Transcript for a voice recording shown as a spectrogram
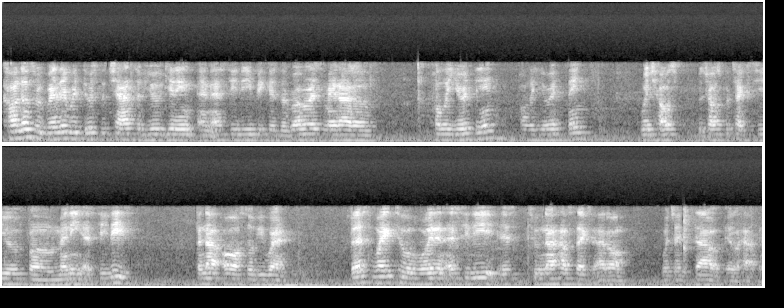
Condoms will greatly reduce the chance of you getting an STD because the rubber is made out of polyurethane, polyurethane, which helps which helps protects you from many STDs, but not all, so beware. Best way to avoid an STD is to not have sex at all, which I doubt it'll happen.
